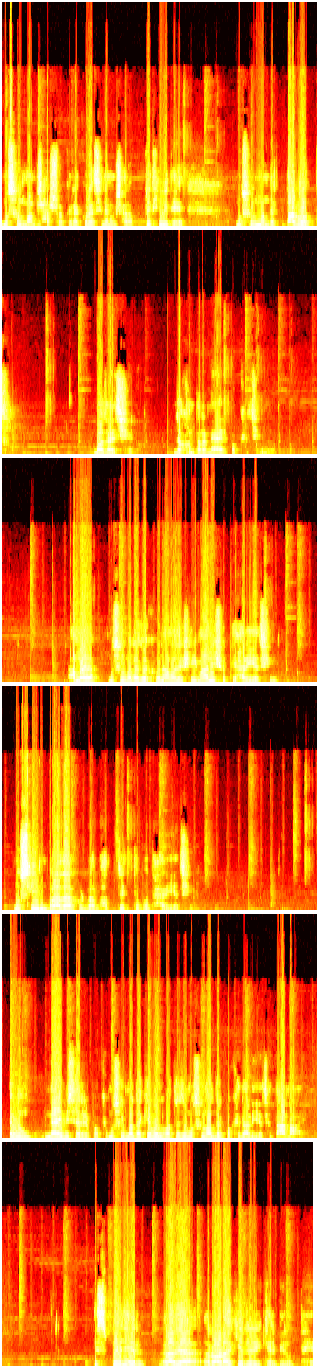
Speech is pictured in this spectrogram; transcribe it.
মুসলমান শাসকেরা করেছেন এবং সারা পৃথিবীতে মুসলমানদের তাগত বজায় ছিল, যখন তারা ন্যায়ের পক্ষে ছিল। আমরা মুসলমানরা যখন আমাদের সেই ইমানি শক্তি হারিয়েছি, মুসলিম ব্রাদারহুড বা ভ্রাতৃত্ববোধ হারিয়েছি, এবং ন্যায় বিচারের পক্ষে, মুসলমানরা কেবলমাত্র যে মুসলমানদের পক্ষে দাঁড়িয়েছে তা নয়। স্পেনের রাজা রডাকিরিকের বিরুদ্ধে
